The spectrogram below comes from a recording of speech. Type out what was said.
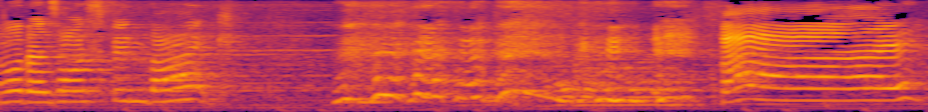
Oh, there's our spin bike. Bye.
